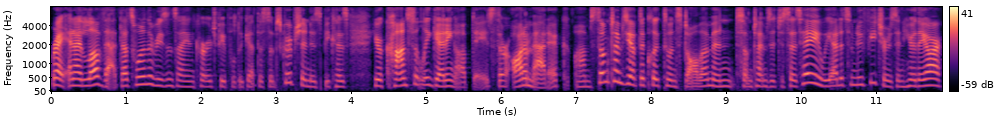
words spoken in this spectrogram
Right. And I love that. That's one of the reasons I encourage people to get the subscription is because you're constantly getting updates. They're automatic. Um, sometimes you have to click to install them, and sometimes it just says, hey, we added some new features, and here they are.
